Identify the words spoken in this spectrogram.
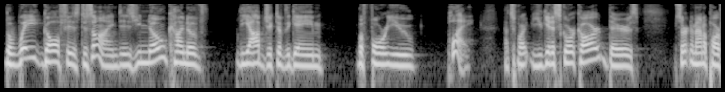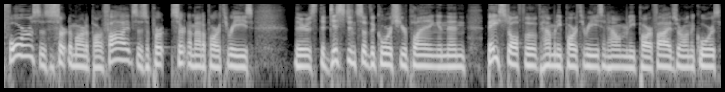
the way golf is designed is you know kind of the object of the game before you play. That's what you get a scorecard. There's certain amount of par fours, there's a certain amount of par fives, there's a per- certain amount of par threes. There's the distance of the course you're playing, and then based off of how many par threes and how many par fives are on the course,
